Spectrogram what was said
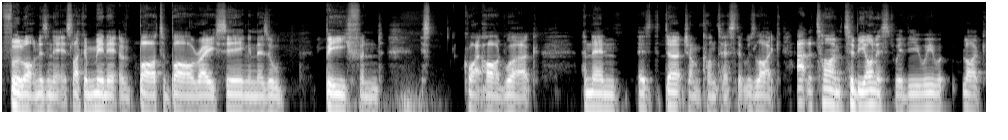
full on, isn't it? It's like a minute of bar to bar racing, and there's all beef, and it's quite hard work. And then there's the dirt jump contest that was like at the time. To be honest with you, we were like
